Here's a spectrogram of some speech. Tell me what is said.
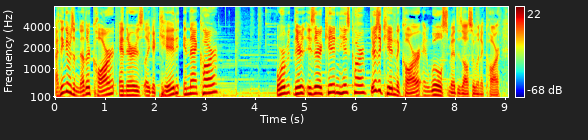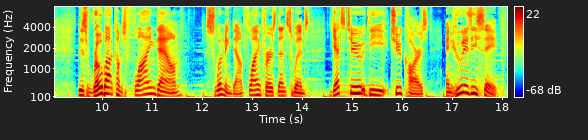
I think there was another car, and there's like a kid in that car. Or there is there a kid in his car? There's a kid in the car, and Will Smith is also in a car. This robot comes flying down, swimming down, flying first, then swims, gets to the two cars, and who does he save?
